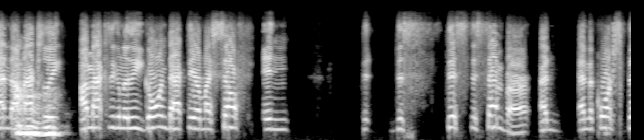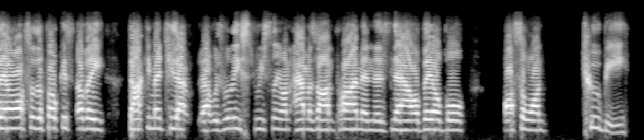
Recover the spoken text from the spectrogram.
And I'm uh-huh. actually Oh. I'm actually gonna be going back there myself in th- this this December and and of course they're also the focus of a documentary that, that was released recently on Amazon Prime and is now available also on Tubi.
